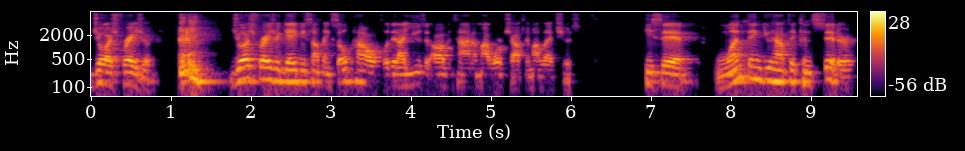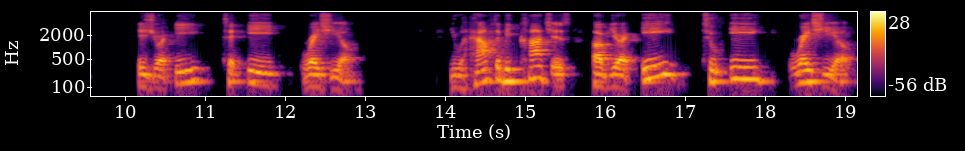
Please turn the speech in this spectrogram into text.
George Fraser. George Fraser gave me something so powerful that I use it all the time in my workshops and my lectures. He said, one thing you have to consider is your E to E ratio. You have to be conscious of your E to E ratio.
